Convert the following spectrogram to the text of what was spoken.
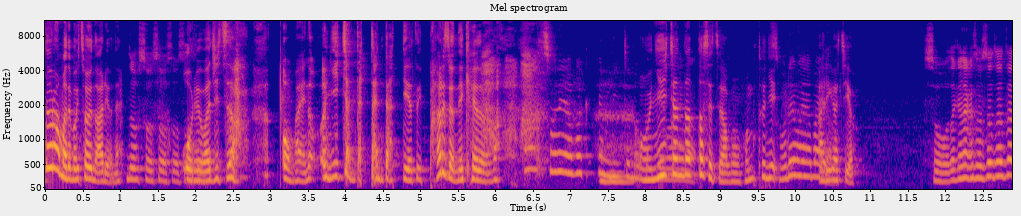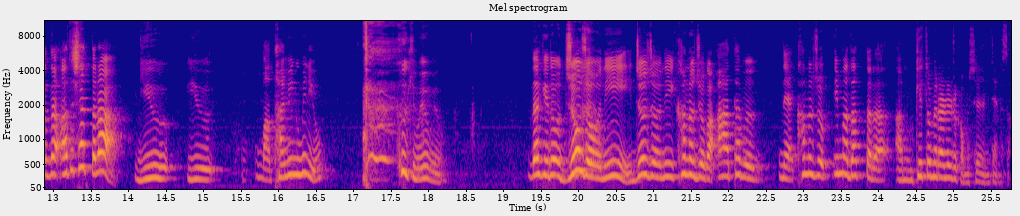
ドラマでもそういうのあるよね。そうそうそうそう俺は実はお前のお兄ちゃんだったんだっていうやついっぱいあるじゃんねラマ。あそれやばくてお兄ちゃんだったお兄ちゃんだった説はもう本当にそれはやばいわありがちよ。そうだからなんかそうそうだだだ私だったら言う言うまあタイミング見るよ。空気も読むよ。だけど徐々に徐々に彼女があ多分ね彼女今だったらあの受け止められるかもしれないみたいなさ。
